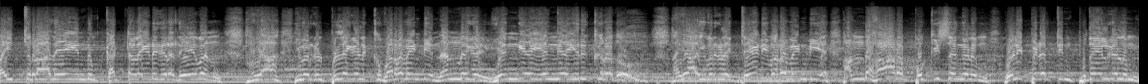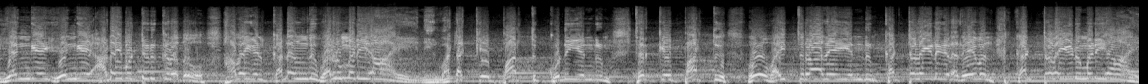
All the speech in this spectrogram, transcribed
வைத்திராதே என்றும் கட்டளையிடுகிற தேவன். ஐயா இவர்கள் பிள்ளைகளுக்கு வர வேண்டிய நன்மைகள் எங்கே எங்கே இருக்கிறதோ? ஐயா இவர்களை தேடி வர வேண்டிய அந்தகார பொக்கிஷங்களும் ஒளிப்பிடத்தின் புதையல்களும் எங்கே எங்கே அடைபட்டிருக்கிறதோ அவைகள் கடந்து வரும்படியாய் நீ வடக்கே பார்த்து கொடி என்றும் தெற்கை பார்த்து ஓ வைத்திராதே என்றும் கட்டளையிடுகிற தேவன் கட்டளையிடும்படியாய்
